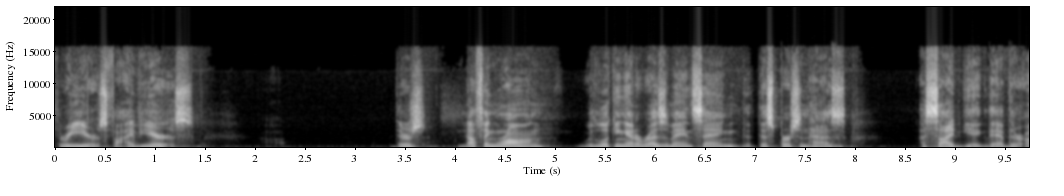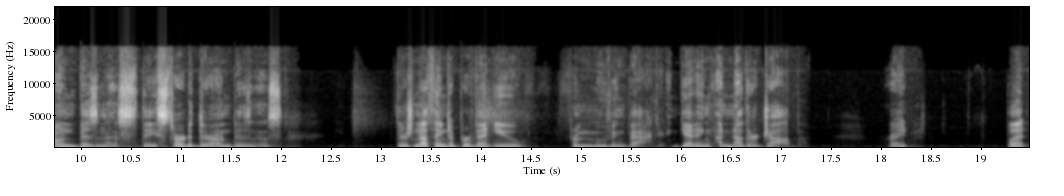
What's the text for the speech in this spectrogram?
three years, five years. There's nothing wrong with looking at a resume and saying that this person has a side gig. They have their own business. They started their own business. There's nothing to prevent you from moving back and getting another job, right? But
